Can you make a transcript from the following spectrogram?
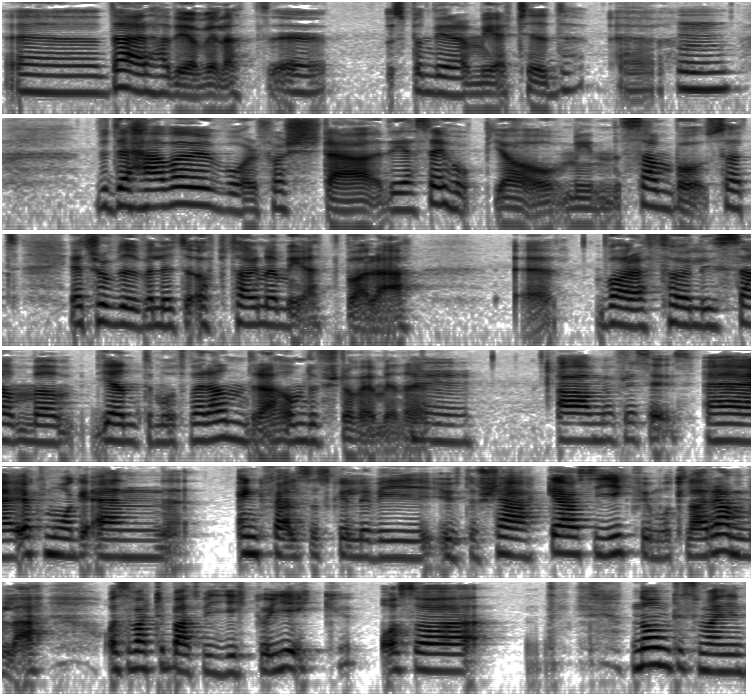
Eh, där hade jag velat eh, spendera mer tid. Mm det här var ju vår första resa ihop, jag och min sambo. Så att jag tror vi var lite upptagna med att bara eh, vara följsamma gentemot varandra. Om du förstår vad jag menar. Mm. Ja, men precis. Eh, jag kommer ihåg en, en kväll så skulle vi ut och käka och så gick vi mot La Rambla. Och så var det bara att vi gick och gick. Och så... Någonting som man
